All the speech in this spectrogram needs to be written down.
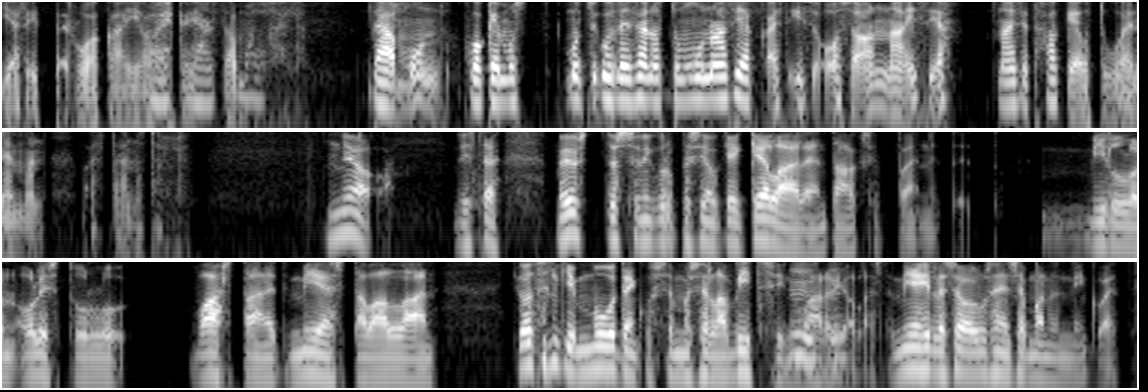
ja sitten ruoka ei ole ehkä ihan samalla lailla. Tämä on mun kokemus, mutta kuten sanottu, mun asiakkaista iso osa on naisia. Naiset hakeutuu enemmän vastaanotolle. Joo. Niistä, mä just tuossa niin rupesin oikein kelailemaan taaksepäin, että, että milloin olisi tullut vastaan, että mies tavallaan jotenkin muuten kuin semmoisella vitsin mm-hmm. varjolla. Sitä miehillä se on usein semmoinen, niin kuin, että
